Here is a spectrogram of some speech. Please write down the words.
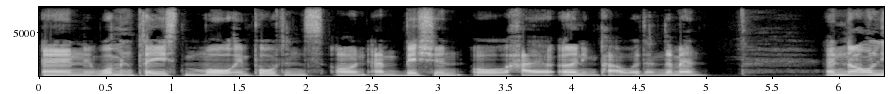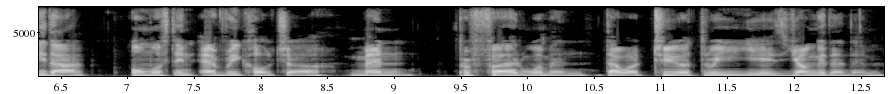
and women placed more importance on ambition or higher earning power than the men. And not only that, almost in every culture, men preferred women that were two or three years younger than them,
